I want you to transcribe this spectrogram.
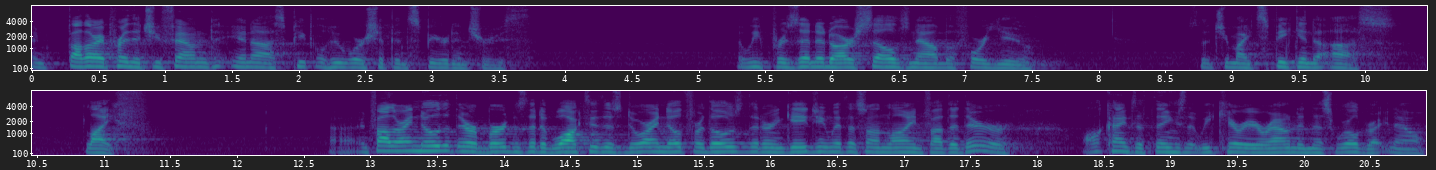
and Father, I pray that you found in us people who worship in spirit and truth. That we've presented ourselves now before you so that you might speak into us life. Uh, and Father, I know that there are burdens that have walked through this door. I know for those that are engaging with us online, Father, there are all kinds of things that we carry around in this world right now.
